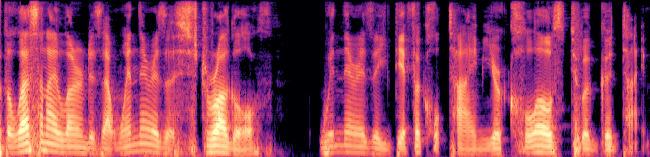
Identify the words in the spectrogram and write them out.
But the lesson I learned is that when there is a struggle, when there is a difficult time, you're close to a good time.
